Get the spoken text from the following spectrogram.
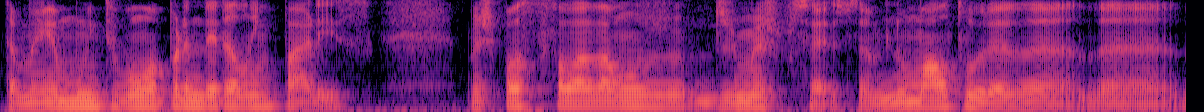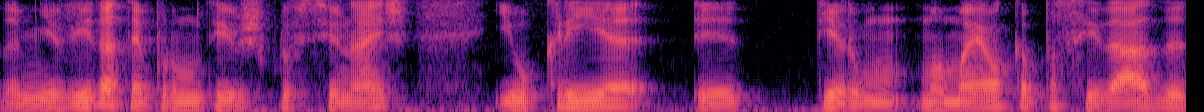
Também é muito bom aprender a limpar isso. Mas posso-te falar de alguns dos meus processos. Numa altura da, da, da minha vida, até por motivos profissionais, eu queria eh, ter um- uma maior capacidade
